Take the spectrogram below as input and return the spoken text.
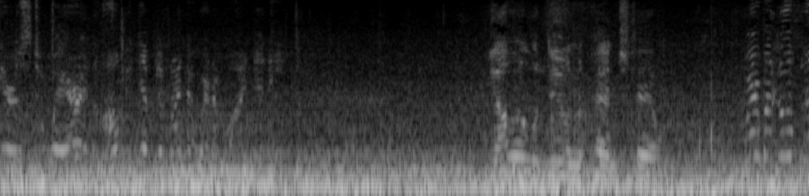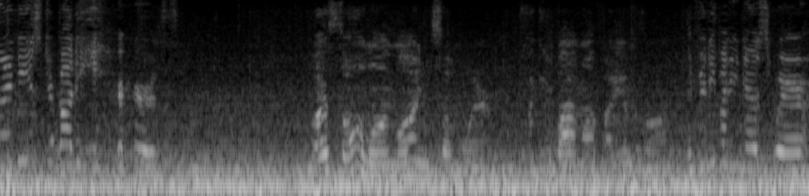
ears to wear, and I'll be dipped if I know where to find any. Yellow would do in the pinch, too. Where am I going to find Easter bunny ears? Well, I saw them online somewhere. I can buy them off of Amazon. If anybody knows where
